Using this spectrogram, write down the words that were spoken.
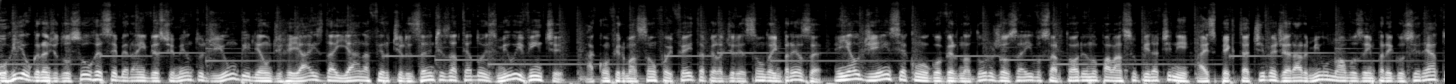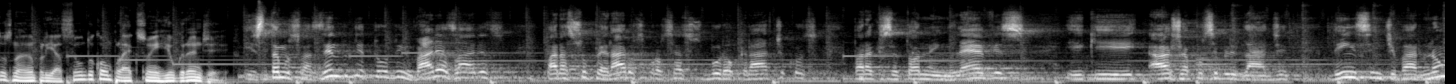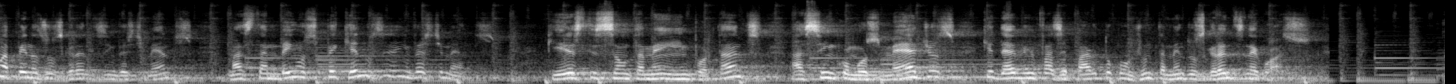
O Rio Grande do Sul receberá investimento de 1 bilhão de reais da Iara Fertilizantes até 2020. A confirmação foi feita pela direção da empresa em audiência com o governador José Ivo Sartori no Palácio Piratini. A expectativa é gerar mil novos empregos diretos na ampliação do complexo em Rio Grande. Estamos fazendo de tudo em várias áreas para superar os processos burocráticos, para que se tornem leves e que haja possibilidade de incentivar não apenas os grandes investimentos, mas também os pequenos investimentos, que estes são também importantes, assim como os médios, que devem fazer parte do conjunto também dos grandes negócios.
